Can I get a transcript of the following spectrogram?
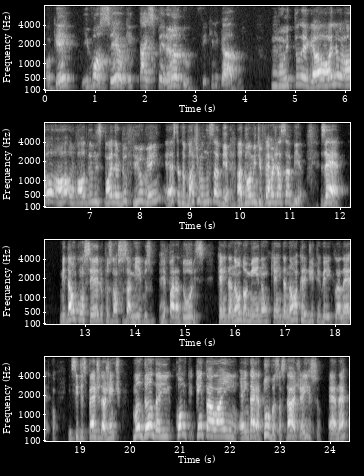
ok? E você, o que está esperando? Fique ligado. Muito legal. Olha ó, ó, o Val dando spoiler do filme, hein? Essa do Batman eu não sabia. A do Homem de Ferro eu já sabia. Zé, me dá um conselho para os nossos amigos reparadores que ainda não dominam, que ainda não acreditam em veículo elétrico e se despede da gente mandando aí, como quem está lá em, é em Dayatuba, sua cidade, é isso? É, né?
